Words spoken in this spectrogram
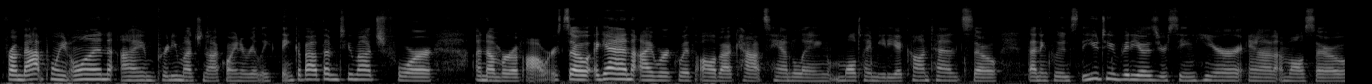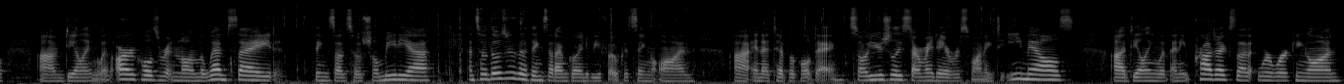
From that point on, I'm pretty much not going to really think about them too much for a number of hours. So again, I work with All About Cats handling multimedia content. So that includes the YouTube videos you're seeing here, and I'm also um, dealing with articles written on the website, things on social media. And so those are the things that I'm going to be focusing on uh, in a typical day. So I'll usually start my day responding to emails, uh, dealing with any projects that we're working on.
